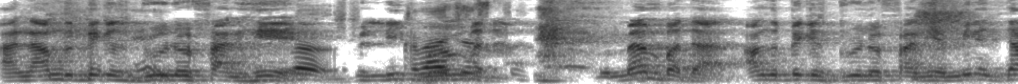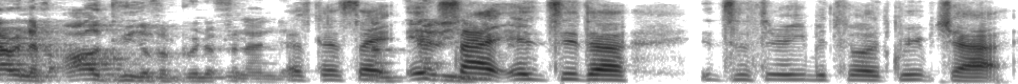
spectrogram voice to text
And I'm the biggest Bruno fan here. No, Believe, can remember just- that. Remember that. I'm the biggest Bruno fan here. Me and Darren have argued over Bruno Fernandes. I Fernandes. was gonna say I'm insight into the into the three midfield group chat.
